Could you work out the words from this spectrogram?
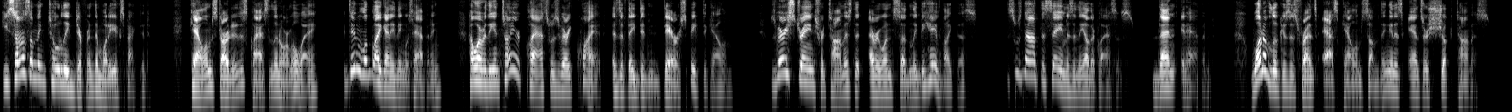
he saw something totally different than what he expected. Callum started his class in the normal way. It didn't look like anything was happening. However, the entire class was very quiet, as if they didn't dare speak to Callum. It was very strange for Thomas that everyone suddenly behaved like this. This was not the same as in the other classes. Then it happened. One of Lucas's friends asked Callum something, and his answer shook Thomas.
